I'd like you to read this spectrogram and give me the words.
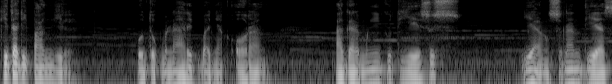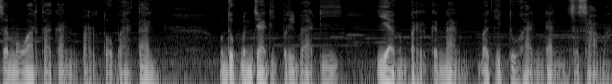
Kita dipanggil untuk menarik banyak orang agar mengikuti Yesus yang senantiasa mewartakan pertobatan untuk menjadi pribadi yang berkenan bagi Tuhan dan sesama.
